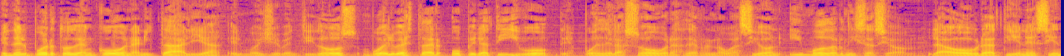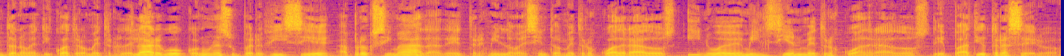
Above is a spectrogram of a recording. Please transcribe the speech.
En el puerto de Ancona, en Italia, el muelle 22 vuelve a estar operativo después de las obras de renovación y modernización. La obra tiene 194 metros de largo, con una superficie aproximada de 3.900 metros cuadrados y 9.100 metros cuadrados de patio trasero.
